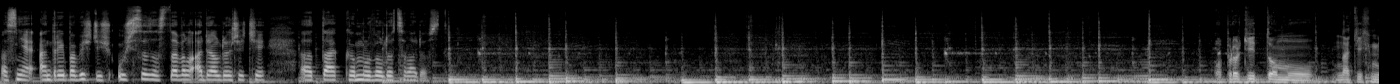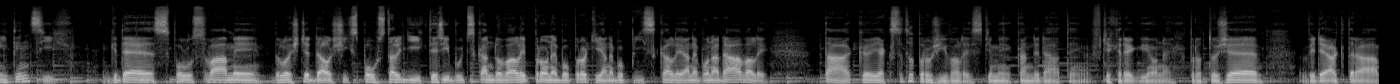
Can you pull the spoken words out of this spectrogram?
Vlastně Andrej Babiš, když už se zastavil a dal do řeči, eh, tak mluvil docela dost. Oproti tomu na těch mítincích, kde spolu s vámi bylo ještě dalších spousta lidí, kteří buď skandovali pro nebo proti, anebo pískali, anebo nadávali, tak jak jste to prožívali s těmi kandidáty v těch regionech? Protože videa, která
